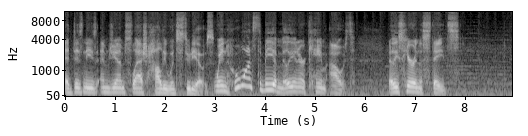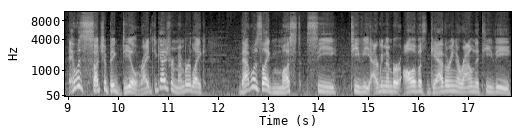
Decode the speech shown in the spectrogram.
at Disney's MGM slash Hollywood Studios. When Who Wants to Be a Millionaire came out, at least here in the states, it was such a big deal, right? Do you guys remember like that was like must see TV? I remember all of us gathering around the TV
